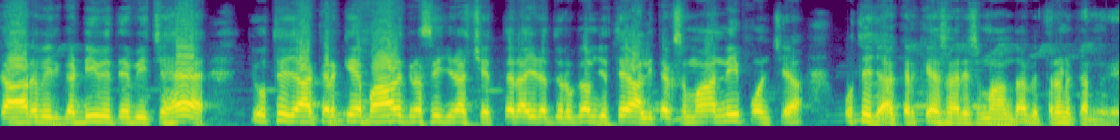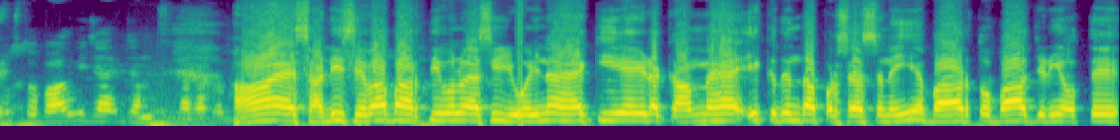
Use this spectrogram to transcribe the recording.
ਕਾਰ ਵਿੱਚ ਗੱਡੀ ਵਿੱਚ ਦੇ ਵਿੱਚ ਹੈ ਤੇ ਉੱਥੇ ਜਾ ਕਰਕੇ ਬਾਹਰ ਗ੍ਰਸੀ ਜਿਹੜਾ ਖੇਤਰ ਆ ਜਿਹੜਾ ਦੁਰਗਮ ਜਿੱਥੇ ਹਾਲੀ ਤੱਕ ਸਮਾਨ ਨਹੀਂ ਪਹੁੰਚਿਆ ਉੱਥੇ ਜਾ ਕਰਕੇ ਸਾਰੇ ਸਮਾਨ ਦਾ ਵਿਤਰਣ ਕਰਨਗੇ। ਉਸ ਤੋਂ ਬਾਅਦ ਵੀ ਹਾਂ ਇਹ ਸਾਡੀ ਸੇਵਾ ਭਾਰਤੀ ਵੱਲੋਂ ਐਸੀ ਯੋਜਨਾ ਹੈ ਕਿ ਇਹ ਜਿਹੜਾ ਕੰਮ ਹੈ ਇੱਕ ਦਿਨ ਦਾ ਪ੍ਰੋਸੈਸ ਨਹੀਂ ਹੈ। ਬਾਹਰ ਤੋਂ ਬਾਅਦ ਜਿਹੜੀਆਂ ਉੱਥੇ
